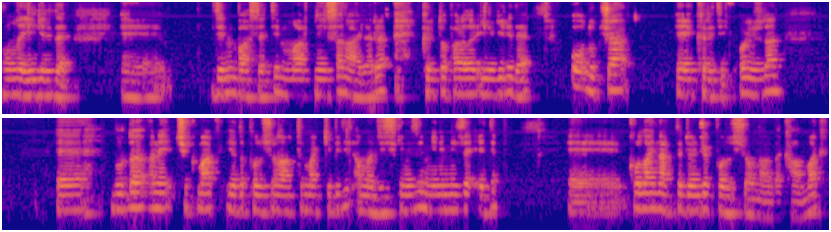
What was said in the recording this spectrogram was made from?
Onunla ilgili de e, demin bahsettiğim Mart-Nisan ayları kripto paralar ilgili de oldukça e, kritik. O yüzden e, burada hani çıkmak ya da pozisyonu arttırmak gibi değil ama riskinizi minimize edip e, kolay nakde dönecek pozisyonlarda kalmak.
